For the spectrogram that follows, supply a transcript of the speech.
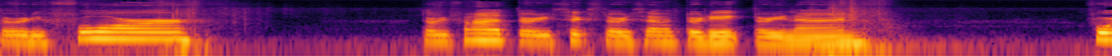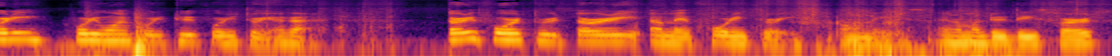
34, 35, 36, 37, 38, 39, 40, 41, 42, 43. I got 34 through 30, I'm at 43 on these. And I'm going to do these first.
